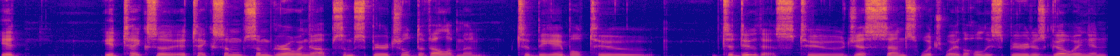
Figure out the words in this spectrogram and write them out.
it it takes a it takes some some growing up, some spiritual development to be able to to do this, to just sense which way the Holy Spirit is going and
